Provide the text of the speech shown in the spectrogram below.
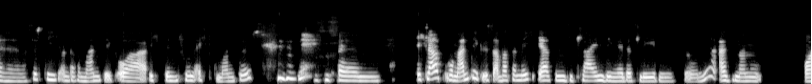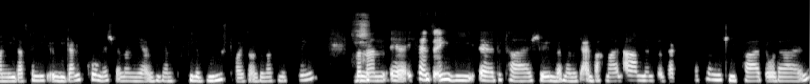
Äh, was verstehe ich unter Romantik? Oh, ich bin schon echt romantisch. ähm, ich glaube, Romantik ist aber für mich eher so die kleinen Dinge des Lebens. So, ne? Also man, oh nee, das finde ich irgendwie ganz komisch, wenn man mir irgendwie ganz viele Blumensträucher und sowas mitbringt. Sondern äh, ich fände es irgendwie äh, total schön, wenn man mich einfach mal in den Arm nimmt und sagt, dass man mich lieb hat oder ne,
